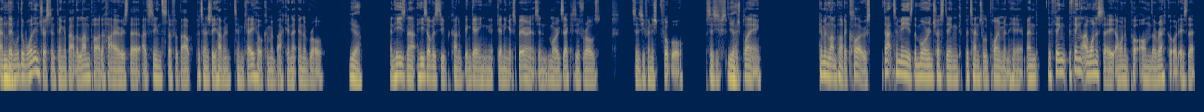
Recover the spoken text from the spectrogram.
And Mm. the, the one interesting thing about the Lampard hire is that I've seen stuff about potentially having Tim Cahill coming back in a, in a role. Yeah. And he's now he's obviously kind of been getting getting experience in more executive roles since he finished football, since he Yeah. finished playing. him and Lampard are close. That to me is the more interesting potential appointment here. And the thing, the thing I want to say, I want to put on the record is that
